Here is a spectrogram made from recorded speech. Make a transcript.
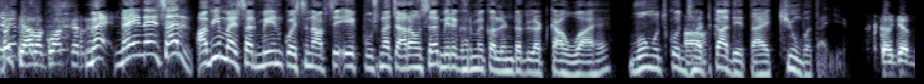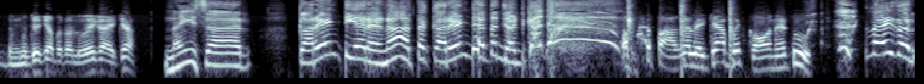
क्या बकवास कर रहे नहीं नहीं नहीं सर अभी मैं सर मेन क्वेश्चन आपसे एक पूछना चाह रहा हूँ सर मेरे घर में कैलेंडर लटका हुआ है वो मुझको हाँ। झटका देता है क्यों बताइए हैं? क्या मुझे क्या पता लोहे का है क्या नहीं सर करंट ईयर है ना तो करंट है तो झटका अबे पागल है क्या? भाई कौन है तू? नहीं सर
